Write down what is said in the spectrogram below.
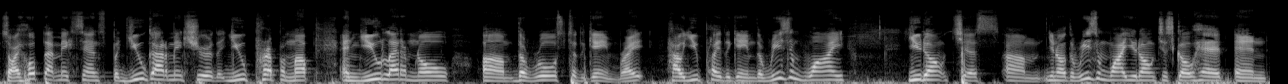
So I hope that makes sense. But you got to make sure that you prep them up and you let them know um, the rules to the game, right? How you play the game. The reason why you don't just, um, you know, the reason why you don't just go ahead and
